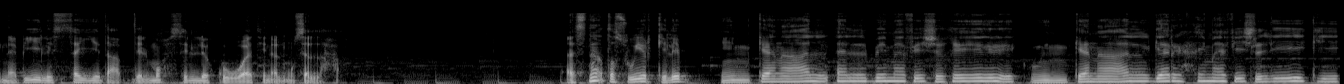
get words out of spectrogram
نبيل السيد عبد المحسن لقواتنا المسلحة. أثناء تصوير كليب إن كان على القلب ما فيش غيرك وإن كان على الجرح ما فيش ليكي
